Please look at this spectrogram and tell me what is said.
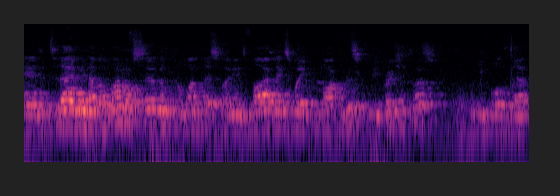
And today we have a one-off sermon from 1 Thessalonians 5. Next week, Michael Risk will be preaching to us. Looking forward to that.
